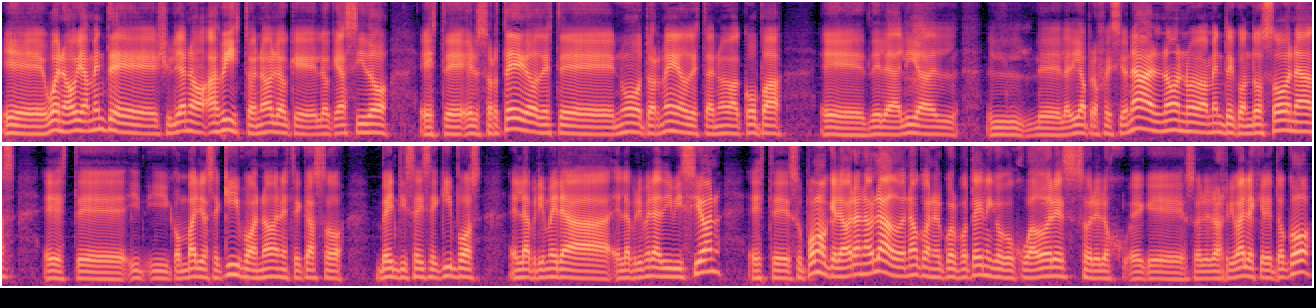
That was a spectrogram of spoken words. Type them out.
Eh, bueno, obviamente, Juliano, has visto, ¿no? Lo que, lo que ha sido este, el sorteo de este nuevo torneo, de esta nueva Copa eh, de la liga de la liga profesional, ¿no? Nuevamente con dos zonas este, y, con varios equipos, ¿no? En este caso 26 equipos en la primera, en la primera división. Este, supongo que le habrán hablado, ¿no? Con el cuerpo técnico, con jugadores sobre los eh, que, sobre los rivales que le tocó.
